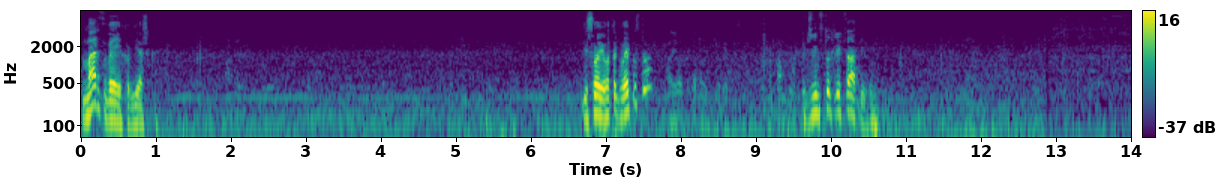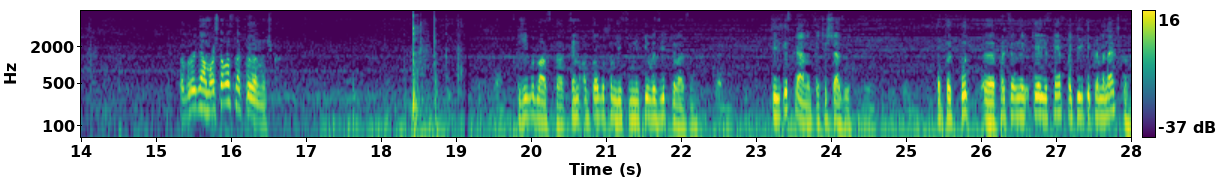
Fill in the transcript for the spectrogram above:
Мерз виїхав, Єшка. І що, його так випустили? А його хто може випустити? Там був. Так же він 130-й був. Доброго дня, можна вас на хвилиночку? Скажіть, будь ласка, цим автобусом лісівників ви звідки везли? Тільки з Кременця чи ще звідки? Тобто тут е, працівники лісництва тільки Кременецького?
